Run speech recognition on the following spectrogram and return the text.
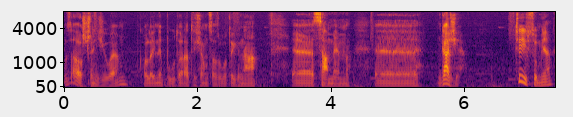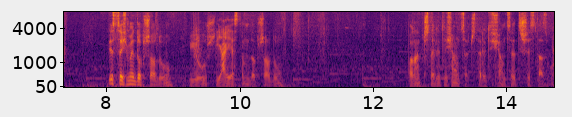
zaoszczędziłem kolejne 1500 zł na e, samym e, gazie. Czyli w sumie jesteśmy do przodu, już ja jestem do przodu ponad 4000, 4300 zł.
